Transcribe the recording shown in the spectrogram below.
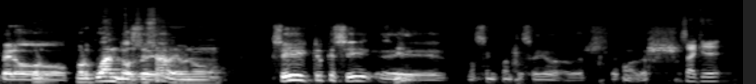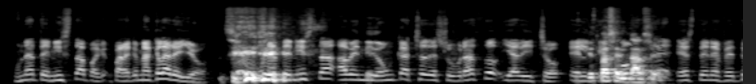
pero ¿Por, cuánto se sabe o no? Sí, creo que sí. Eh, no sé en cuánto se a ver, déjame ver. O sea que una tenista, para que, me aclare yo, una tenista ha vendido un cacho de su brazo y ha dicho el que compre este NFT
